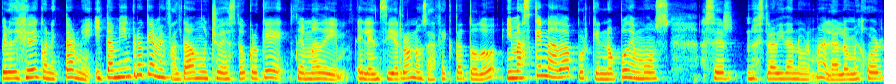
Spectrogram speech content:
pero dejé de conectarme. Y también creo que me faltaba mucho esto, creo que el tema de encierro nos afecta todo y más que nada porque no podemos hacer nuestra vida normal. A lo mejor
